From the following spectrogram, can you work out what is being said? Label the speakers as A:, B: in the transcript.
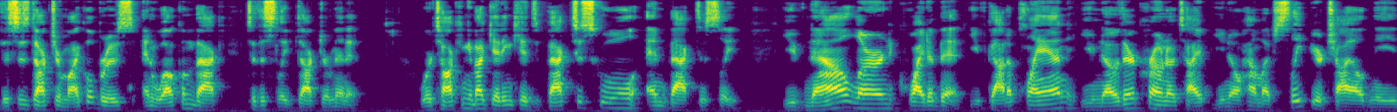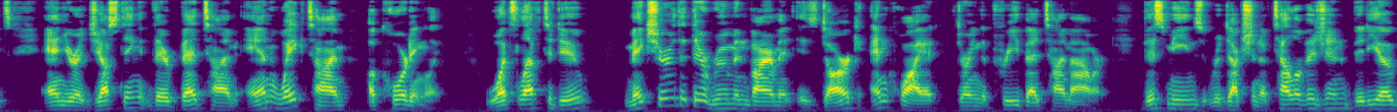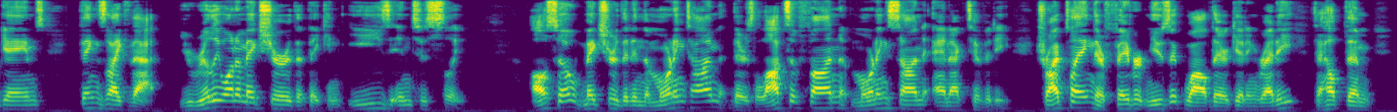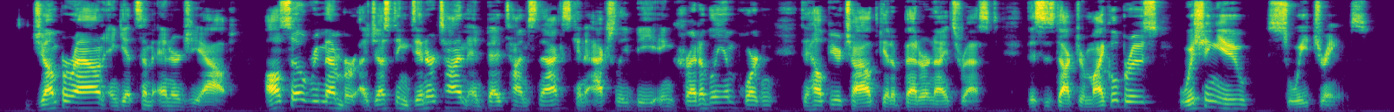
A: This is Dr. Michael Breus, and welcome back to the Sleep Doctor Minute. We're talking about getting kids back to school and back to sleep. You've now learned quite a bit. You've got a plan, you know their chronotype, you know how much sleep your child needs, and you're adjusting their bedtime and wake time accordingly. What's left to do? Make sure that their room environment is dark and quiet during the pre bedtime hour. This means reduction of television, video games, things like that. You really want to make sure that they can ease into sleep. Also, make sure that in the morning time, there's lots of fun, morning sun, and activity. Try playing their favorite music while they're getting ready to help them jump around and get some energy out. Also, remember, adjusting dinner time and bedtime snacks can actually be incredibly important to help your child get a better night's rest. This is Dr. Michael Breus wishing you sweet dreams.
